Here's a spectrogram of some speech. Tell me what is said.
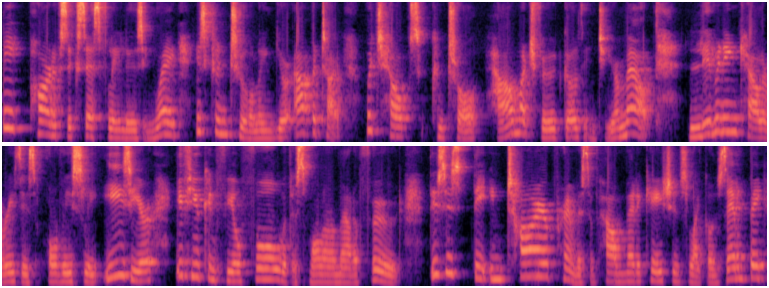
big part of successfully losing weight is controlling your appetite, which helps control how much food goes into your mouth. Limiting calories is obviously easier if you can feel full with a smaller amount of food. This is the entire premise of how medications like Ozempic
